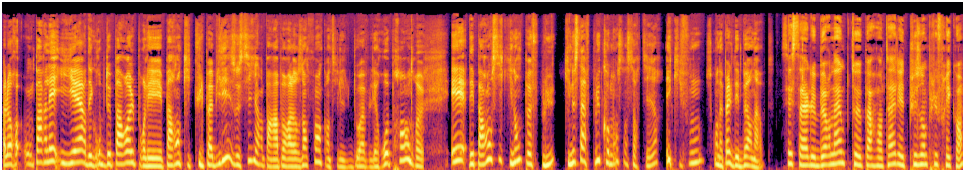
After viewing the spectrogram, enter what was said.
Alors, on parlait hier des groupes de parole pour les parents qui culpabilisent aussi hein, par rapport à leurs enfants quand ils doivent les reprendre, et des parents aussi qui n'en peuvent plus, qui ne savent plus comment s'en sortir et qui font ce qu'on appelle des burn-out. C'est ça, le burn-out parental est de plus en plus fréquent.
